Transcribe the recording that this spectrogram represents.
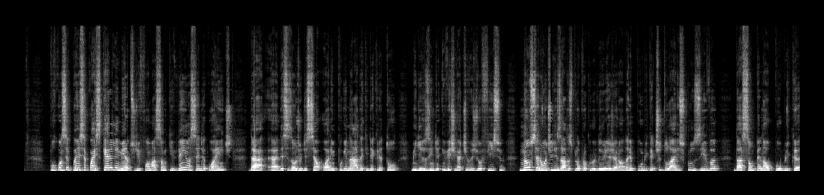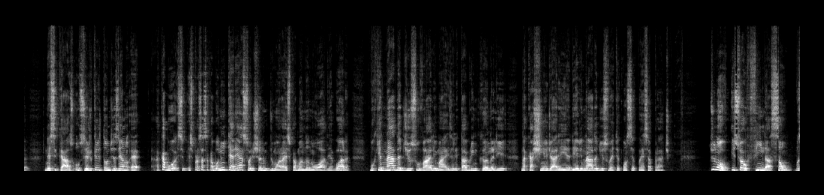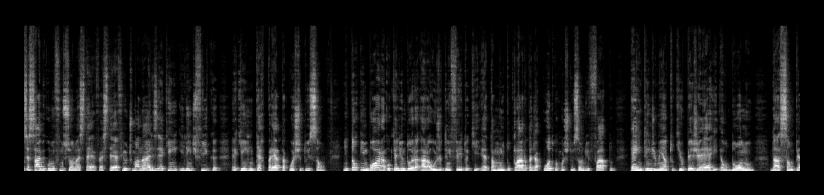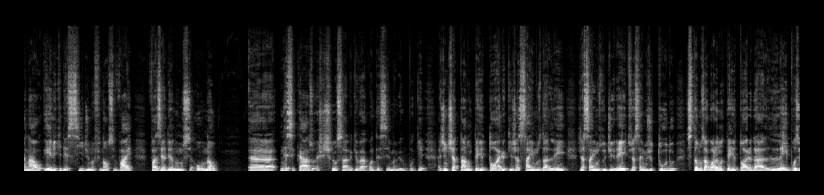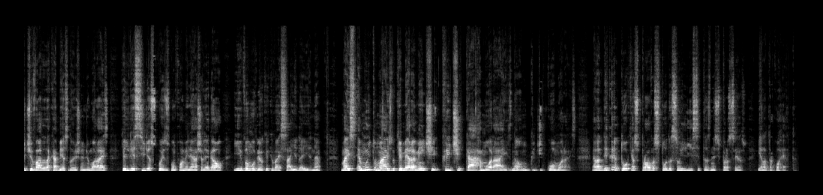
Por consequência, quaisquer elementos de informação que venham a ser decorrentes da decisão judicial ora impugnada que decretou medidas investigativas de ofício não serão utilizadas pela Procuradoria-Geral da República, titular exclusiva da ação penal pública nesse caso. Ou seja, o que eles estão dizendo é, acabou, esse, esse, processo acabou. Não interessa o Alexandre de Moraes ficar mandando ordem agora, porque nada disso vale mais. Ele está brincando ali na caixinha de areia dele, nada disso vai ter consequência prática. De novo, isso é o fim da ação? Você sabe como funciona o STF. O STF, em última análise, é quem identifica, é quem interpreta a Constituição. Então, embora o que a Lindora Araújo tem feito aqui é, tá muito claro, está de acordo com a Constituição, de fato, é entendimento que o PGR é o dono da ação penal, ele que decide no final se vai fazer a denúncia ou não, Uh, nesse caso, a gente não sabe o que vai acontecer, meu amigo, porque a gente já está num território que já saímos da lei, já saímos do direito, já saímos de tudo. Estamos agora no território da lei positivada da cabeça do Alexandre de Moraes, que ele decide as coisas conforme ele acha legal e vamos ver o que, que vai sair daí, né? Mas é muito mais do que meramente criticar Moraes. Não, não criticou Moraes. Ela decretou que as provas todas são ilícitas nesse processo e ela está correta.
